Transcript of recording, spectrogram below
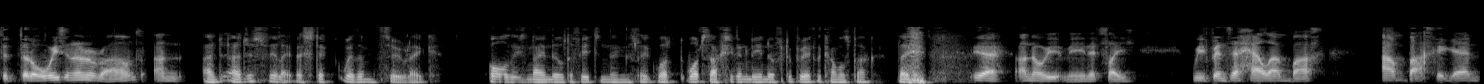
they're always in and around, and I, I just feel like they stick with them through like all these 9 0 defeats and things. Like, what what's actually going to be enough to break the camel's back? Like, yeah, I know what you mean. It's like we've been to hell and back, and back again.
